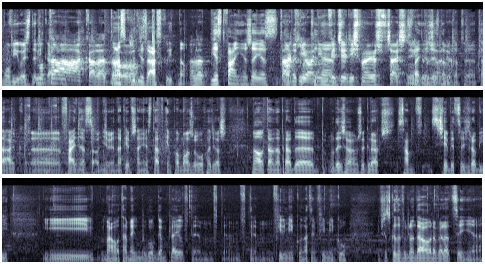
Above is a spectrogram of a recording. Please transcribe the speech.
mówiłeś No delikatnie. tak, ale No, to... Ascrit jest Ascrit, no. Ale Jest fajnie, że jest tak, nowy i o nim kontynent. wiedzieliśmy już wcześniej Fajnie, że dużo, jest nowy kontynent, tak. E, fajne są, nie wiem, napieprzanie statkiem po morzu, chociaż mało tam naprawdę podejrzewam, że gracz sam z siebie coś robi i mało tam jakby było gameplayu w tym, w tym, w tym filmiku, na tym filmiku i wszystko to wyglądało rewelacyjnie,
